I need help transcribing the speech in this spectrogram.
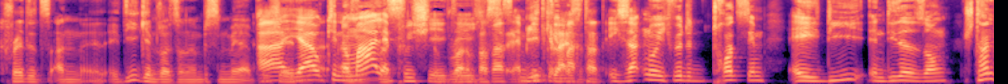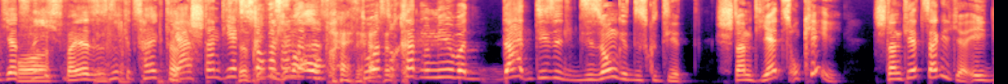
Credits an äh, AD geben sollst, sondern ein bisschen mehr. Ah, ja, okay, normal Also, was- appreciate wa- ich, was, was Embiid gemacht hat. Ich sag nur, ich würde trotzdem AD in dieser Saison. Stand jetzt Vor- nicht, weil er es nicht gezeigt hat. Ja, stand jetzt Das ist doch was anderes. auf, du hast doch gerade mit mir über da, diese Saison diskutiert. Stand jetzt okay. Stand jetzt sage ich ja, AD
